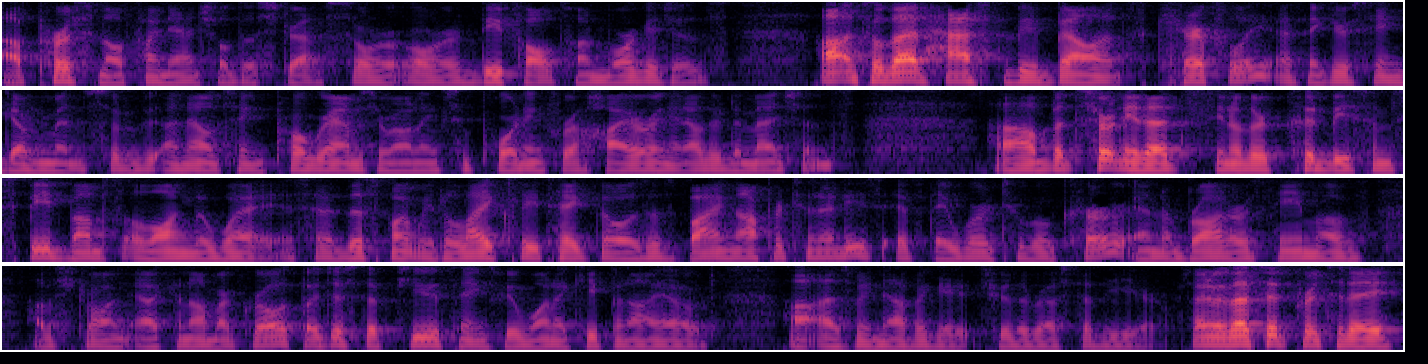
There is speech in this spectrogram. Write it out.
uh, personal financial distress or, or defaults on mortgages? Uh, and so that has to be balanced carefully. I think you're seeing governments sort of announcing programs around supporting for hiring and other dimensions. Uh, but certainly, that's you know there could be some speed bumps along the way. I said at this point, we'd likely take those as buying opportunities if they were to occur, in a broader theme of of strong economic growth, but just a few things we want to keep an eye out uh, as we navigate through the rest of the year. So, anyway, that's it for today.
